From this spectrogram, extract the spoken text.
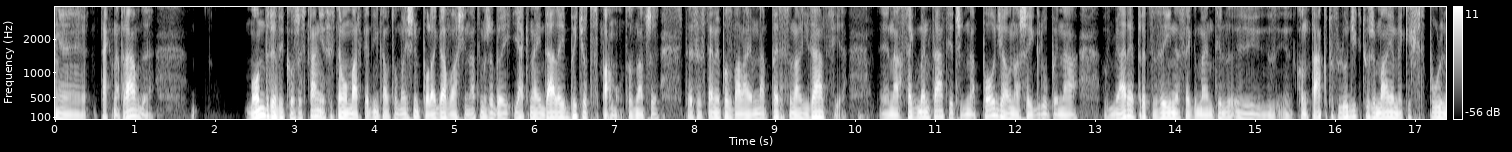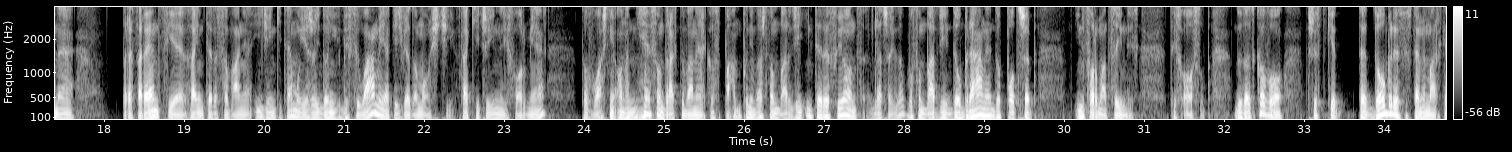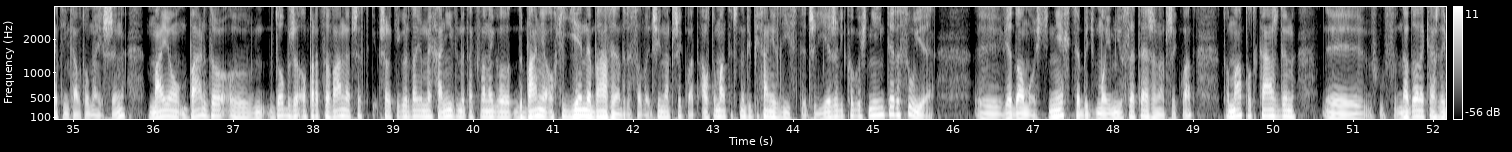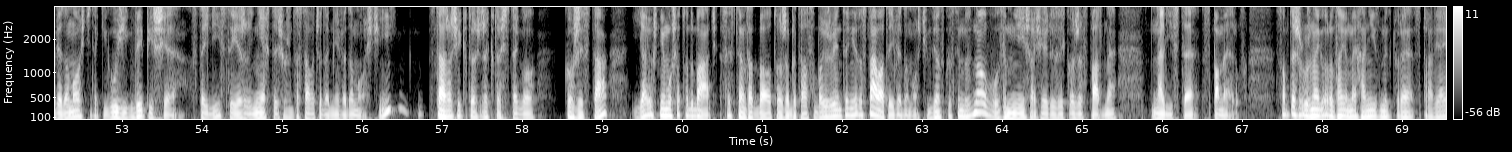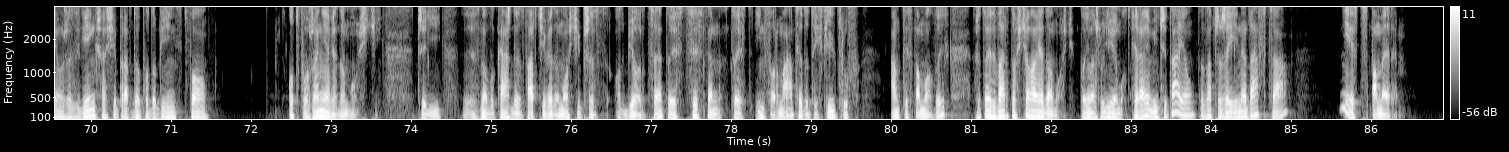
e, tak naprawdę mądre wykorzystanie systemu marketing automation polega właśnie na tym, żeby jak najdalej być od spamu. To znaczy te systemy pozwalają na personalizację, e, na segmentację, czyli na podział naszej grupy na w miarę precyzyjne segmenty kontaktów ludzi, którzy mają jakieś wspólne preferencje, zainteresowania i dzięki temu, jeżeli do nich wysyłamy jakieś wiadomości w takiej czy innej formie, to właśnie one nie są traktowane jako spam, ponieważ są bardziej interesujące. Dlaczego? Bo są bardziej dobrane do potrzeb informacyjnych tych osób. Dodatkowo wszystkie te dobre systemy marketing automation mają bardzo dobrze opracowane wszelkiego rodzaju mechanizmy tak zwanego dbania o higienę bazy adresowej, czyli na przykład automatyczne wypisanie z listy, czyli jeżeli kogoś nie interesuje Y, wiadomość, nie chce być w moim newsletterze na przykład, to ma pod każdym, y, na dole każdej wiadomości taki guzik, wypisz się z tej listy, jeżeli nie chcesz już dostawać ode mnie wiadomości. Zdarza się, ktoś, że ktoś z tego korzysta, ja już nie muszę to dbać. System zadba o to, żeby ta osoba już więcej nie dostała tej wiadomości. W związku z tym znowu zmniejsza się ryzyko, że wpadnę na listę spamerów. Są też różnego rodzaju mechanizmy, które sprawiają, że zwiększa się prawdopodobieństwo otworzenia wiadomości czyli e, znowu każde otwarcie wiadomości przez odbiorcę to jest system, to jest informacja do tych filtrów antyspamowych, że to jest wartościowa wiadomość, ponieważ ludzie ją otwierają i czytają, to znaczy, że jej nadawca nie jest spamerem.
